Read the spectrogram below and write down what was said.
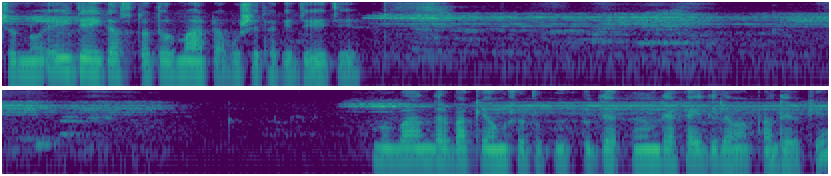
জন্য। এই যে এই গাছটাতে ওর মাটা বসে থাকে যে যে। বারান্দার বাকি অংশটুকু একটু দেখ- দেখাই দিলাম আপনাদেরকে।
